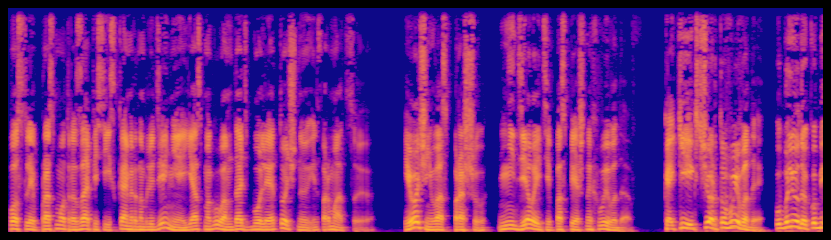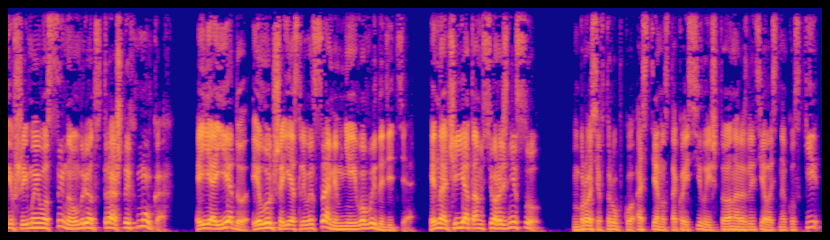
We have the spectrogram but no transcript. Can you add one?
После просмотра записей с камер наблюдения я смогу вам дать более точную информацию. И очень вас прошу, не делайте поспешных выводов. Какие к черту выводы? Ублюдок, убивший моего сына, умрет в страшных муках. Я еду, и лучше, если вы сами мне его выдадите, иначе я там все разнесу». Бросив трубку о стену с такой силой, что она разлетелась на куски,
